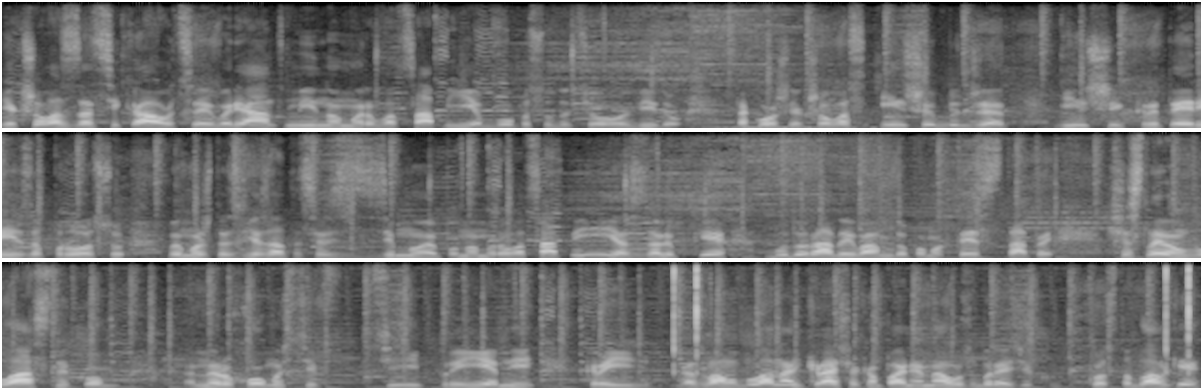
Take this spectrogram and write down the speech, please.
Якщо вас зацікавив цей варіант, мій номер WhatsApp є в опису до цього відео. Також, якщо у вас інший бюджет, інші критерії запросу, ви можете зв'язатися зі мною по номеру WhatsApp, і я залюбки буду радий вам допомогти стати щасливим власником нерухомості в цій приємній країні. А з вами була найкраща компанія на узбережжі Коста Бланки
